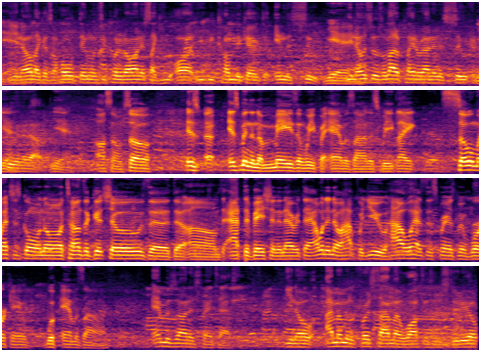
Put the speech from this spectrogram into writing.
Yeah. You know, like it's a whole thing. Once you put it on, it's like you are you become the character in the suit. Yeah. You know, so there's a lot of playing around in the suit and yeah. feeling it out. Yeah. Awesome. So it's uh, it's been an amazing week for Amazon this week. Like. So much is going on, tons of good shows, the the um the activation and everything. I want to know how for you, how has the experience been working with Amazon? Amazon is fantastic. You know, I remember the first time I walked into the studio,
